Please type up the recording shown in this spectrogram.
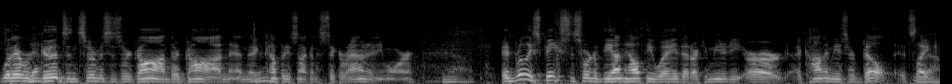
whatever Yeah. goods and services are gone, they're gone, and the Yeah. company's not going to stick around anymore. Yeah. It really speaks to sort of the unhealthy way that our community or our economies are built. It's like Yeah.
